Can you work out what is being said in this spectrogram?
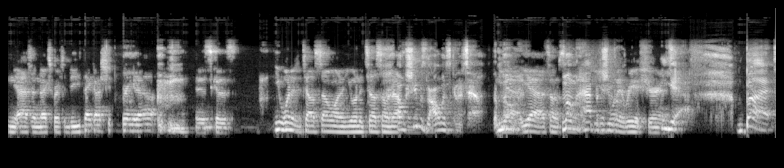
And ask the next person, "Do you think I should bring it out?" It's because you wanted to tell someone, you wanted to tell someone oh, else. Oh, she was always gonna tell. The Yeah, moment. yeah, that's what I'm saying. Moment happened, She just she wanted reassurance. Yeah. But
